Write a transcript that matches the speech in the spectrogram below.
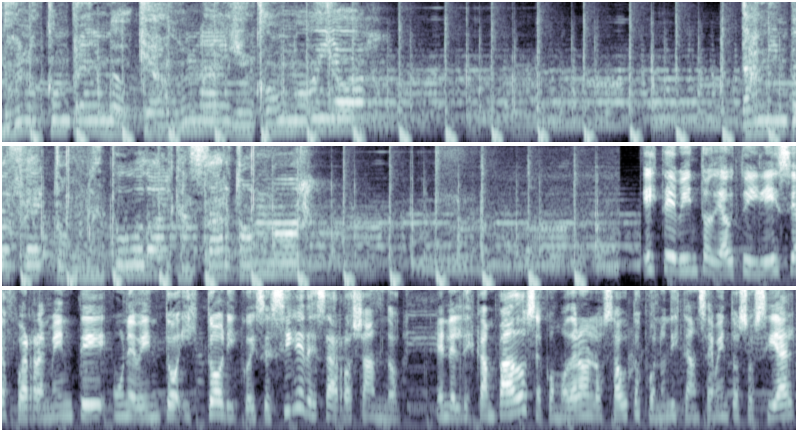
No lo comprendo que aún alguien como yo, tan imperfecto, me pudo alcanzar tu Este evento de autoiglesia fue realmente un evento histórico y se sigue desarrollando. En el descampado se acomodaron los autos con un distanciamiento social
